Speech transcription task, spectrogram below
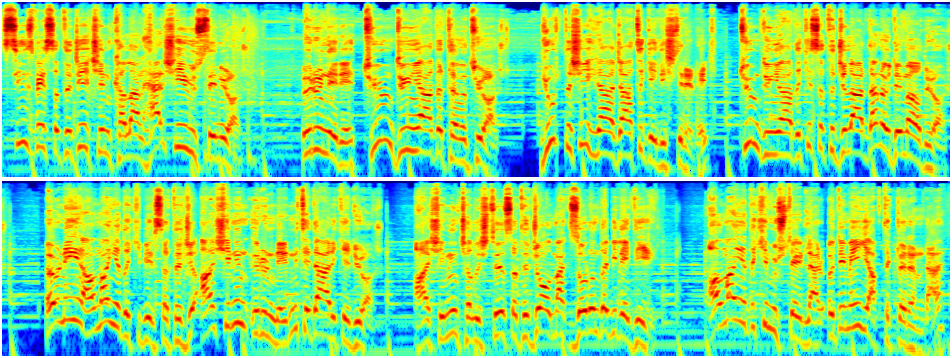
siz ve satıcı için kalan her şeyi üstleniyor. Ürünleri tüm dünyada tanıtıyor. Yurt dışı ihracatı geliştirerek tüm dünyadaki satıcılardan ödeme alıyor. Örneğin Almanya'daki bir satıcı Ayşe'nin ürünlerini tedarik ediyor. Ayşe'nin çalıştığı satıcı olmak zorunda bile değil. Almanya'daki müşteriler ödemeyi yaptıklarında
